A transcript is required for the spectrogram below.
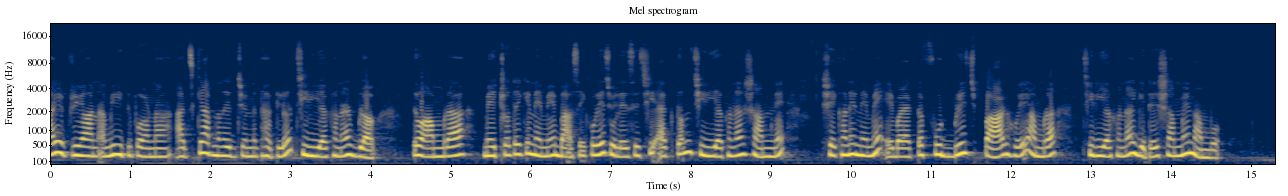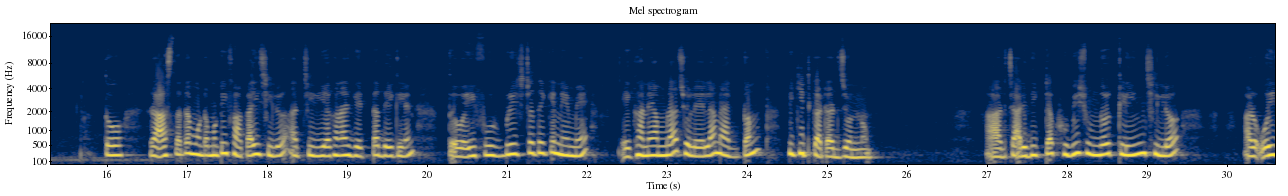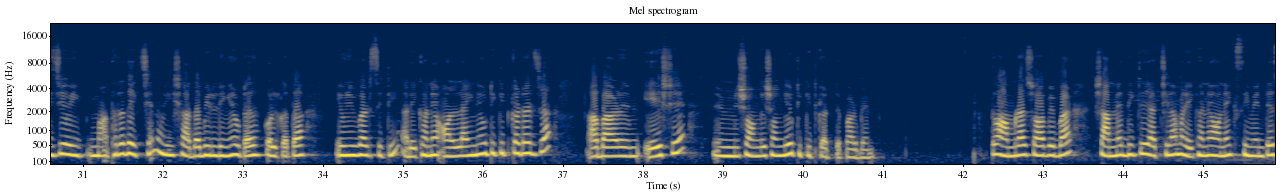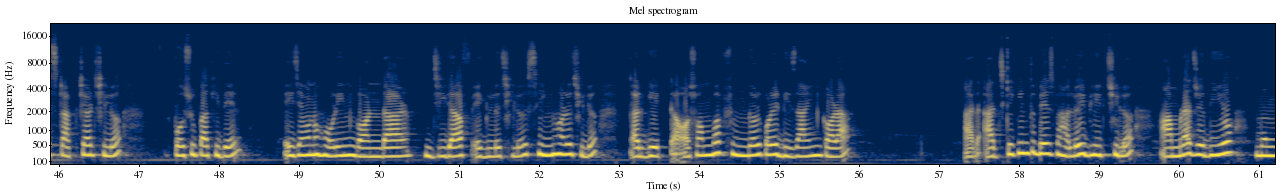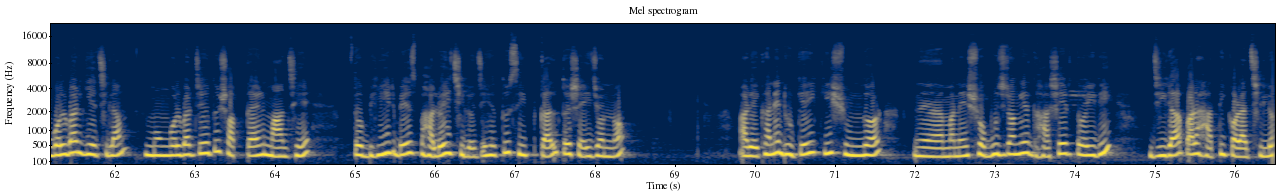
Hi everyone, আমি ঋতুপর্ণা। আজকে আপনাদের জন্য থাকল চিড়িয়াখানার ব্লগ। তো আমরা মেট্রো থেকে নেমে বাসে করে চলে এসেছি একদম চিড়িয়াখানার সামনে। সেখানে নেমে এবার একটা ফুটব্রিজ পার হয়ে আমরা চিড়িয়াখানার গেটের সামনে নামবো। তো রাস্তাটা মোটামুটি ফাঁকাই ছিল আর চিড়িয়াখানার গেটটা দেখলেন। তো এই ফুটব্রিজটা থেকে নেমে এখানে আমরা চলে এলাম একদম টিকিট কাটার জন্য। আর চারিদিকটা খুবই সুন্দর, ক্লিন ছিল। আর ওই যে ওই মাথাটা দেখছেন, ওই সাদা বিল্ডিংয়ের ওটা কলকাতা ইউনিভার্সিটি আর এখানে অনলাইনেও টিকিট কাটার যায় আবার এসে সঙ্গে সঙ্গেও টিকিট কাটতে পারবেন। তো আমরা সব এবার সামনের দিকটা যাচ্ছিলাম, আর এখানে অনেক সিমেন্টের স্ট্রাকচার ছিল পশু পাখিদের। এই যেমন হরিণ, গন্ডার, জিরাফ এগুলো ছিল, সিংহরও ছিল, আর গেটটা অসম্ভব সুন্দর করে ডিজাইন করা। আর আজকে কিন্তু বেশ ভালোই ভিড় ছিল আমরা যদিও মঙ্গলবার গিয়েছিলাম, মঙ্গলবার যেহেতু সপ্তাহের মাঝে, তো ভিড় বেশ ভালোই ছিল যেহেতু শীতকাল, তো সেই জন্য। আর এখানে ঢুকেই কি সুন্দর মানে সবুজ রঙের ঘাসের তৈরি জিরাফ আর হাতি করা ছিল।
